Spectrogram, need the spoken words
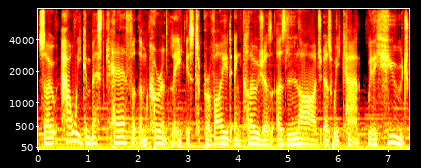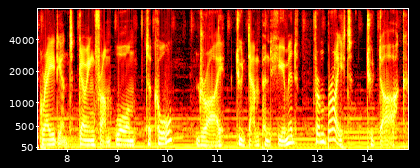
So, how we can best care for them currently is to provide enclosures as large as we can, with a huge gradient going from warm to cool, dry to damp and humid, from bright to dark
